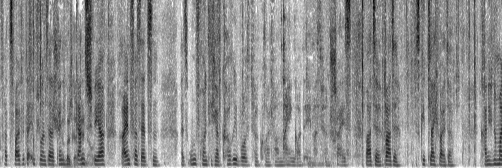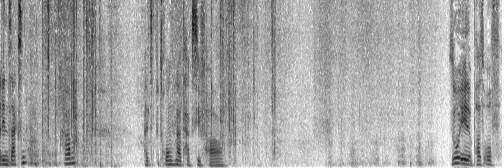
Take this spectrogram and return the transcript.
Verzweifelter Influencer. Da kann ich mich ganz schwer reinversetzen. Als unfreundlicher Currywurstverkäufer. Mein Gott, ey, was für ein Scheiß. Warte, warte. Es geht gleich weiter. Kann ich noch mal den Sachsen haben? Als betrunkener Taxifahrer. So, Ede, pass auf.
